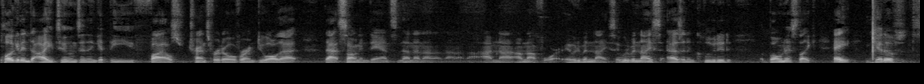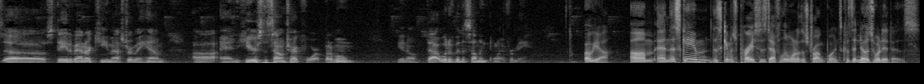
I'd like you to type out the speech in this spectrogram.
plug it into iTunes and then get the files transferred over and do all that that song and dance. No, no, no, no, no, no. I'm not. I'm not for it. It would have been nice. It would have been nice as an included bonus, like, hey, get a uh, State of Anarchy, Master of Mayhem, uh, and here's the soundtrack for it. Bada boom. You know, that would have been a selling point for me. Oh yeah. Um, and this game, this game's price is definitely one of the strong points because it knows what it is.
